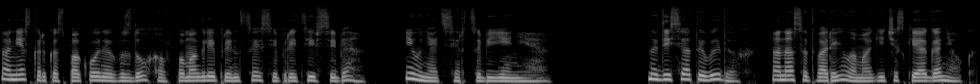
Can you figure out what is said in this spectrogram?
а несколько спокойных вздохов помогли принцессе прийти в себя и унять сердцебиение. На десятый выдох она сотворила магический огонек.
